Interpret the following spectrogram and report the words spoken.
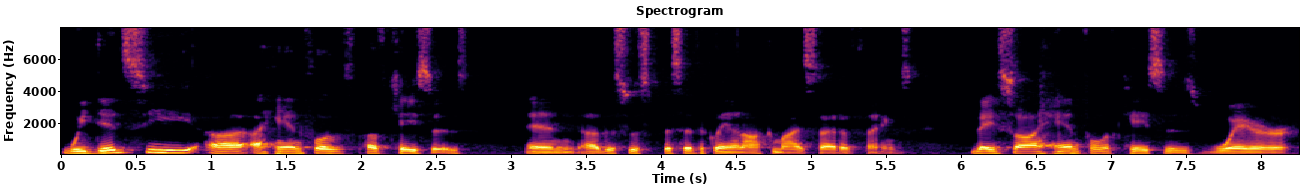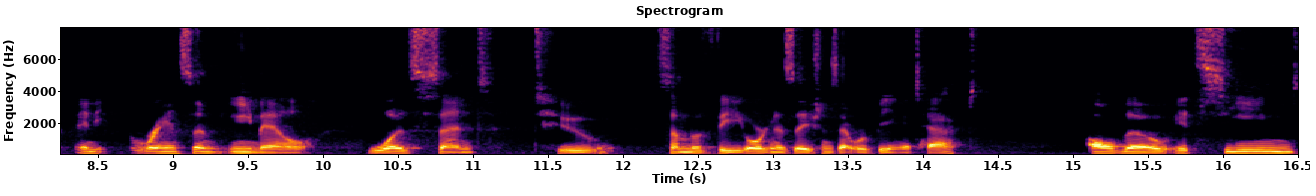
We did see uh, a handful of, of cases, and uh, this was specifically on Akamai's side of things. They saw a handful of cases where a ransom email was sent to some of the organizations that were being attacked, although it seemed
